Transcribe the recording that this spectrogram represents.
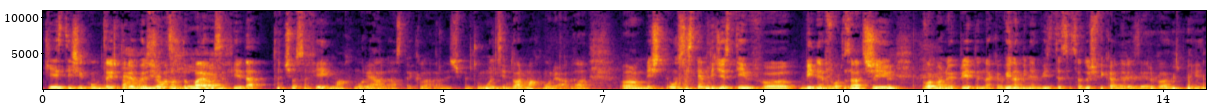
chestii și cum treci Da, tu o Revelionul, să-ți după aia o fie- să fie, dar tot ce o să fie e mahmureală, asta e clar, deci pentru mulți e Da. doar mahmureală, uh, niște, un sistem digestiv uh, bine forțat și vorba unui prieten, dacă vii la mine în vizită să-ți aduci ficat de rezervă, știi?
